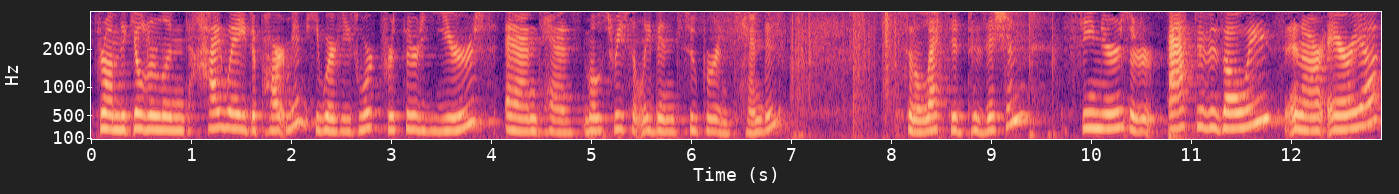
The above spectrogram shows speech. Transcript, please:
from the Guilderland Highway Department, where he's worked for 30 years and has most recently been superintendent. It's an elected position seniors are active as always in our area.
